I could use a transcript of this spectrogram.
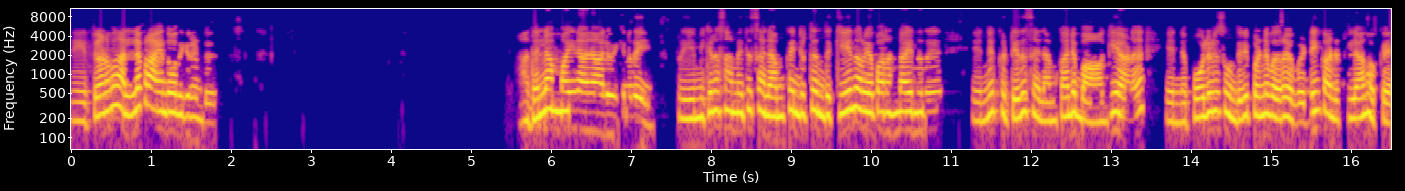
നേരിട്ട് കാണുമ്പോ നല്ല പ്രായം തോന്നിക്കുന്നുണ്ട് അതല്ല അമ്മായി ഞാൻ ആലോചിക്കുന്നതേ പ്രേമിക്കുന്ന സമയത്ത് സലാംക്ക് എന്റെ അടുത്ത് എന്തൊക്കെയെന്നറിയാ പറഞ്ഞിട്ടുണ്ടായിരുന്നത്? എന്നെ കിട്ടിയത് സലാം ഖാന്റെ ഭാഗ്യാണ്. എന്നെ പോലൊരു സുന്ദരി പെണ്ണ് വേറെ എവിടെയും കണ്ടിട്ടില്ല എന്നൊക്കെ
